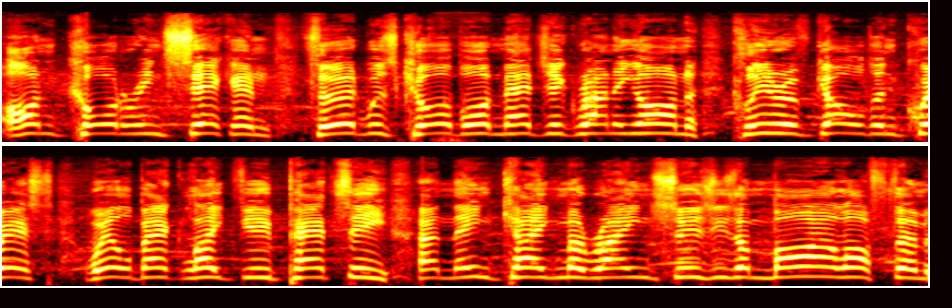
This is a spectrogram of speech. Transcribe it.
On quarter in second. Third was Coreboard Magic running on. Clear of Golden Quest. Well back Lakeview Patsy, and then came Moraine Susie's a mile off them.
